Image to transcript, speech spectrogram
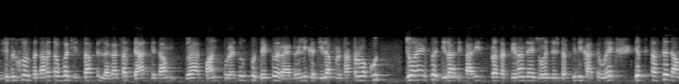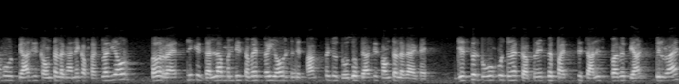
जी, बिल्कुल बताना चाहूँगा जिस हिसाब से लगातार प्याज के दाम जो है आसमान रहे थे उसको देखते हुए रायबरेली का जिला प्रशासन व खुद जो है इस पर जिला अधिकारी सक्सेना ने जो है दिलचस्पी दिखाते हुए जब सस्ते दामों में प्याज के काउंटर लगाने का फैसला लिया और और रायबरेली के गल्ला मंडी समेत कई और स्थानों पर जो दो दो प्याज के काउंटर लगाए गए जिस पर लोगों को जो है कम रेट में पैंतीस से चालीस रुपए में प्याज मिल रहा है।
